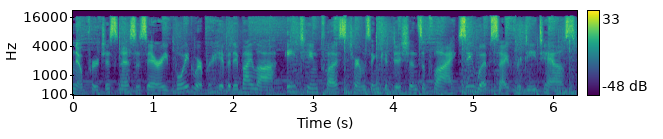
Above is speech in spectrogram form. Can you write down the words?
No purchase necessary. Void where prohibited by law. 18 plus terms and conditions apply. See website for details.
